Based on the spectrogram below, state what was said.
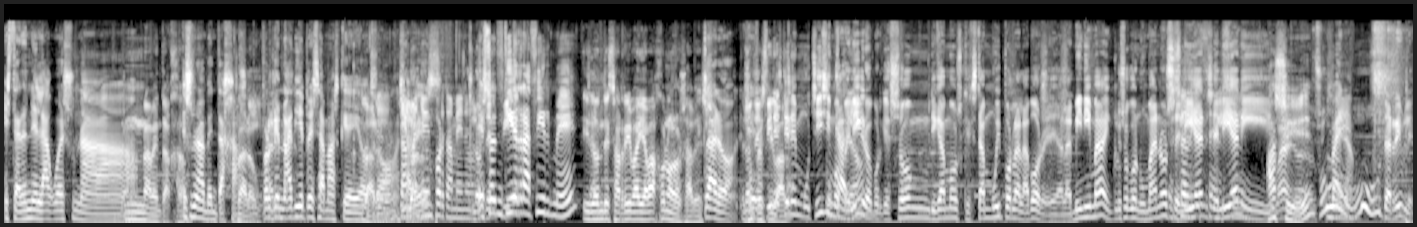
estar en el agua es una Una ventaja. es una ventaja, Claro. porque nadie pesa más que Claro. otro. Importa menos. Los Eso en tierra firme, Y dónde es arriba y abajo no lo sabes. Claro, Los delfines festival. tienen muchísimo Claro. peligro porque son, digamos, que están muy por la labor. eh, A la mínima, incluso con humanos, se lían, dicen, se lían sí. y. Ah, bueno, ¿sí? uh, Bueno. uh, uh, terrible.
